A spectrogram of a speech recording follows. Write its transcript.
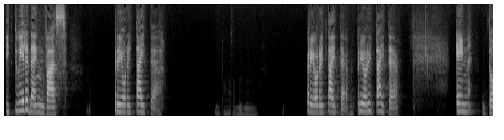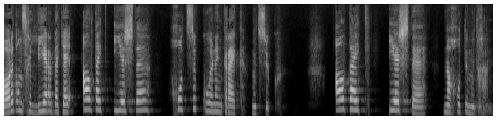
Die tweede ding was prioriteite. Prioriteite, prioriteite. En daar het ons geleer dat jy altyd eerste God se koninkryk moet soek. Altyd eerste na God toe moet gaan.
